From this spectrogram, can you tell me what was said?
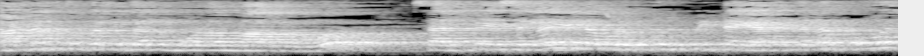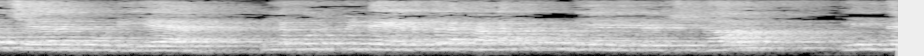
மணல் துகள்கள் மூலமாகவோ சர்ஃபேஸ்ல இல்ல ஒரு குறிப்பிட்ட இடத்துல போய் சேரக்கூடிய இல்ல குறிப்பிட்ட இடத்துல கலக்கக்கூடிய நிகழ்ச்சி தான் இந்த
